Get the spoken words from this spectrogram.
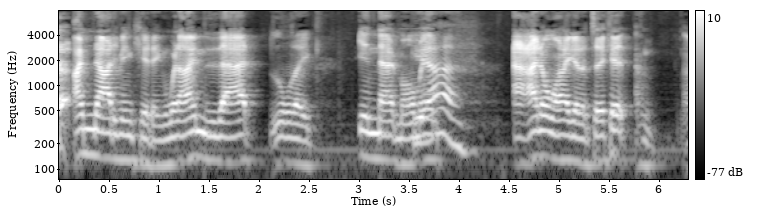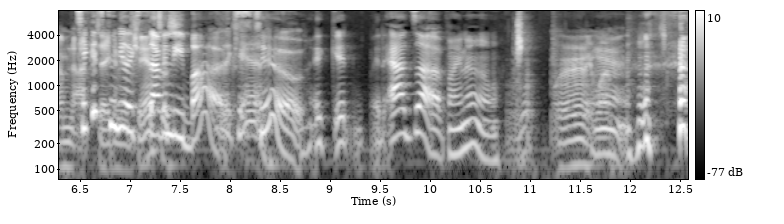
I'm not even kidding. When I'm that like in that moment, yeah, I don't want to get a ticket. I'm I'm not tickets can be like chances. seventy bucks can. too. It, it it adds up. I know. Well, anyway. Yeah.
